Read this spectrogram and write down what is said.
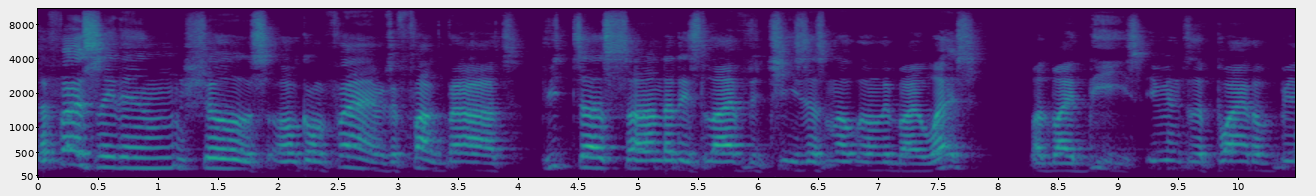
The first reading shows or confirms the fact that Peter surrendered his life to Jesus not only by words, but by deeds, even to the point of being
